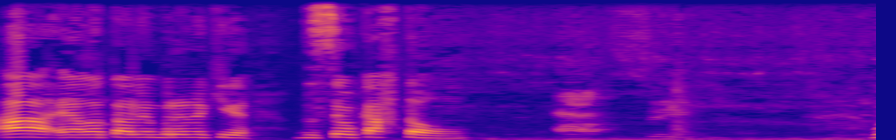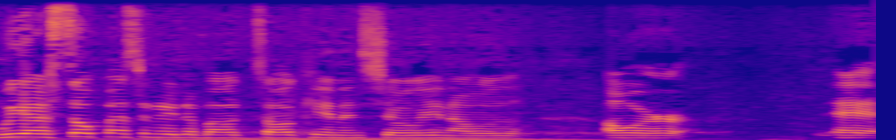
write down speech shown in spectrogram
Ah, ela tá lembrando aqui do seu cartão. Ah. We are so passionate about talking and showing our our uh,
